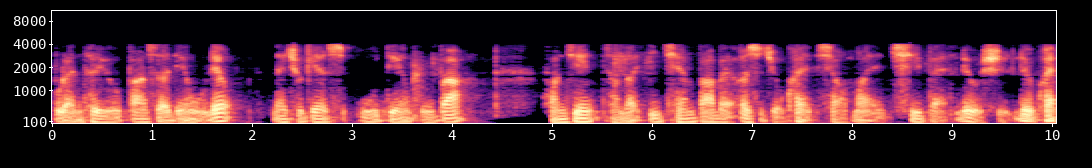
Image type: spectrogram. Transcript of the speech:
布兰特油八十二点五六，Natural Gas 五点五八，黄金涨到一千八百二十九块，小麦七百六十六块。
